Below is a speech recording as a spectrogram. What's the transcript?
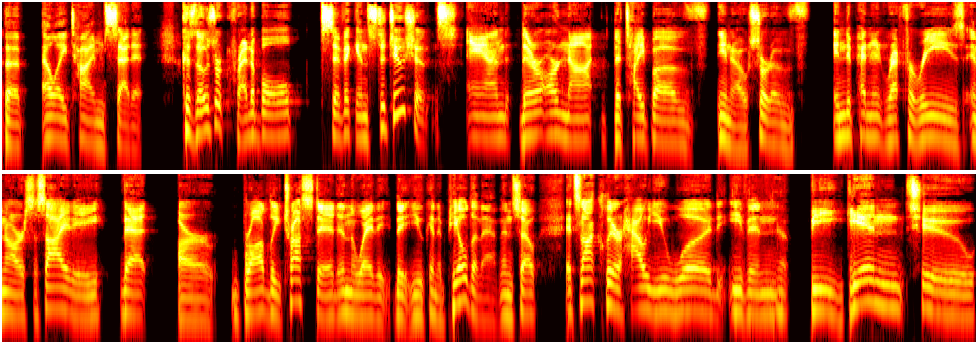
the LA Times said it because those are credible civic institutions and there are not the type of, you know, sort of independent referees in our society that are broadly trusted in the way that, that you can appeal to them. And so it's not clear how you would even yep. Begin to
